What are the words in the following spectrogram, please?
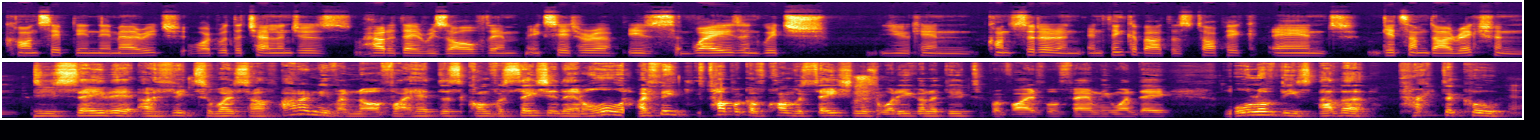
concept in their marriage what were the challenges how did they resolve them etc is ways in which you can consider and, and think about this topic and get some direction. As you say that, I think to myself, I don't even know if I had this conversation at all. I think the topic of conversation is what are you going to do to provide for family one day? All of these other practical yeah.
